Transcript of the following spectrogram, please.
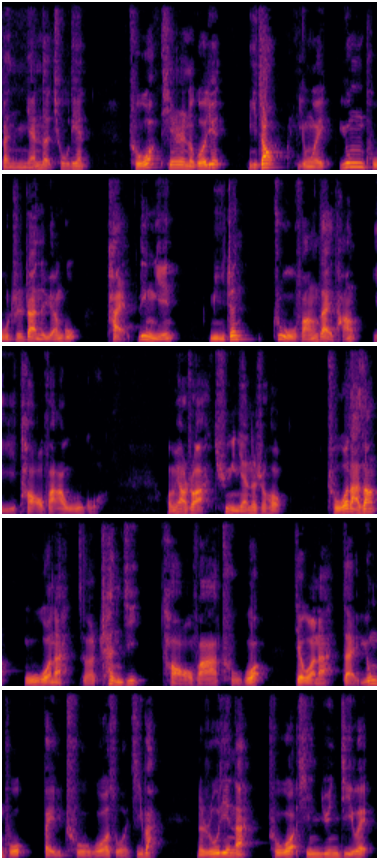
本年的秋天，楚国新任的国君米昭因为雍普之战的缘故，派令尹米真驻防在唐。以讨伐吴国。我们要说啊，去年的时候，楚国大丧，吴国呢则趁机讨伐楚国，结果呢在雍浦被楚国所击败。那如今呢，楚国新君继位，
